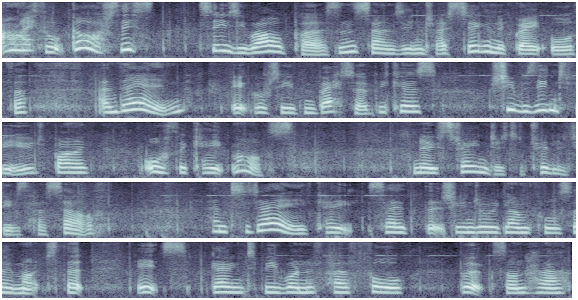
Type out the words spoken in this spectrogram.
And I thought, gosh, this Suzie Wilde person sounds interesting and a great author. And then it got even better because she was interviewed by author Kate Mosse, no stranger to trilogies herself. And today, Kate said that she enjoyed Landfall so much that it's going to be one of her four books on her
